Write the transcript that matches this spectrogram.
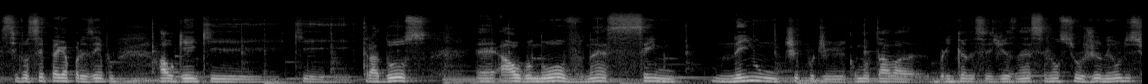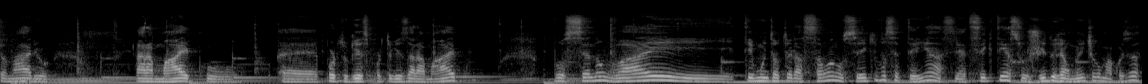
Se você pega, por exemplo, alguém que, que traduz é, algo novo, né, sem nenhum tipo de, como eu estava brincando esses dias, né, se não surgiu nenhum dicionário aramaico, é, português, português aramaico, você não vai ter muita alteração a não ser que você tenha, a ser que tenha surgido realmente alguma coisa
